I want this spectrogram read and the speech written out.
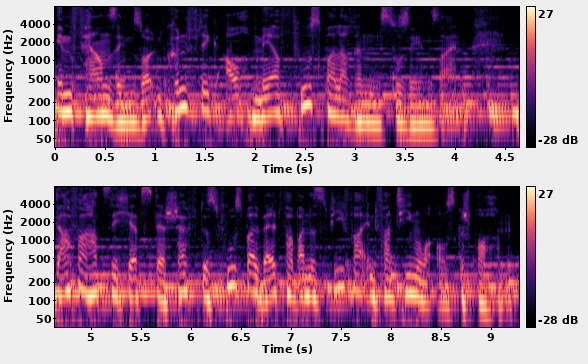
Im Fernsehen sollten künftig auch mehr Fußballerinnen zu sehen sein. Dafür hat sich jetzt der Chef des Fußball-Weltverbandes FIFA Infantino ausgesprochen.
